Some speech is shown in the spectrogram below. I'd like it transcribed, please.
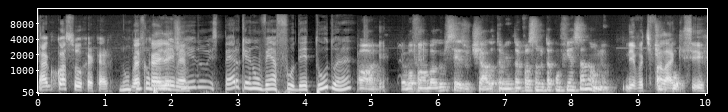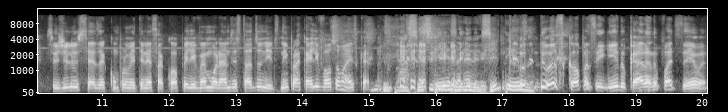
Água com açúcar, cara. Não Vai tem ficar ele aí mesmo. comprometido. Espero que ele não venha fuder tudo, né? Ó, eu vou falar um bagulho pra vocês. O Thiago também não tá me passando muita confiança, não, meu. E eu vou te falar Tipo- que se, se o Júlio César comprometer nessa Copa, ele vai morar nos Estados Unidos. Nem pra cá ele volta mais, cara. Ah, certeza, né, velho? Certeza. Duas Copas seguidas, o cara não pode ser, mano.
